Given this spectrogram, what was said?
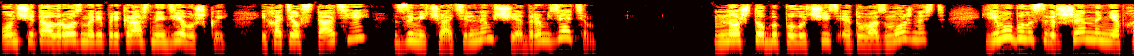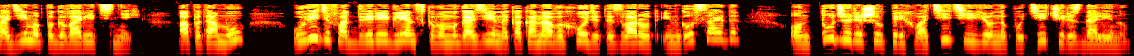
Он считал Розмари прекрасной девушкой и хотел стать ей замечательным, щедрым зятем. Но чтобы получить эту возможность, ему было совершенно необходимо поговорить с ней, а потому, увидев от дверей Гленского магазина, как она выходит из ворот Инглсайда, он тут же решил перехватить ее на пути через долину.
